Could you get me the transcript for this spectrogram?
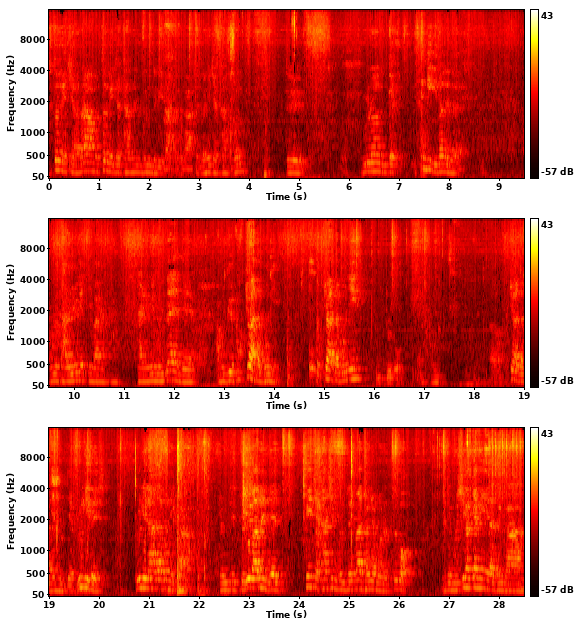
스토리체어나 뭐 스토리체어 타는 분들이라든가 전동기체어 타는 분들 물론 그 생기기 전에는 물론 다 유명했지만 다 유명했는데 이제 아무 그 폭주하다 보니. 폭주하다 보니? 누노 어, 폭주하다 보니 이제 분리를 분리를 하다 보니까 현재 두리바는 이제 휠체어 타신 분들만 전용어를 쓰고 이제 뭐 시각장애인이라든가.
